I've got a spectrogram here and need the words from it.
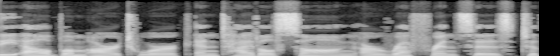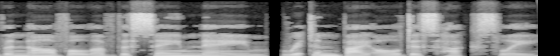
The album artwork and title song are references to the novel of the same name, written by Aldous Huxley.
